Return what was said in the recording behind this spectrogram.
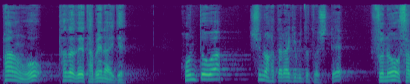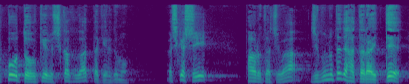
パンをタダで食べないで本当は主の働き人としてそのサポートを受ける資格があったけれどもしかしパウロたちは自分の手で働いて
